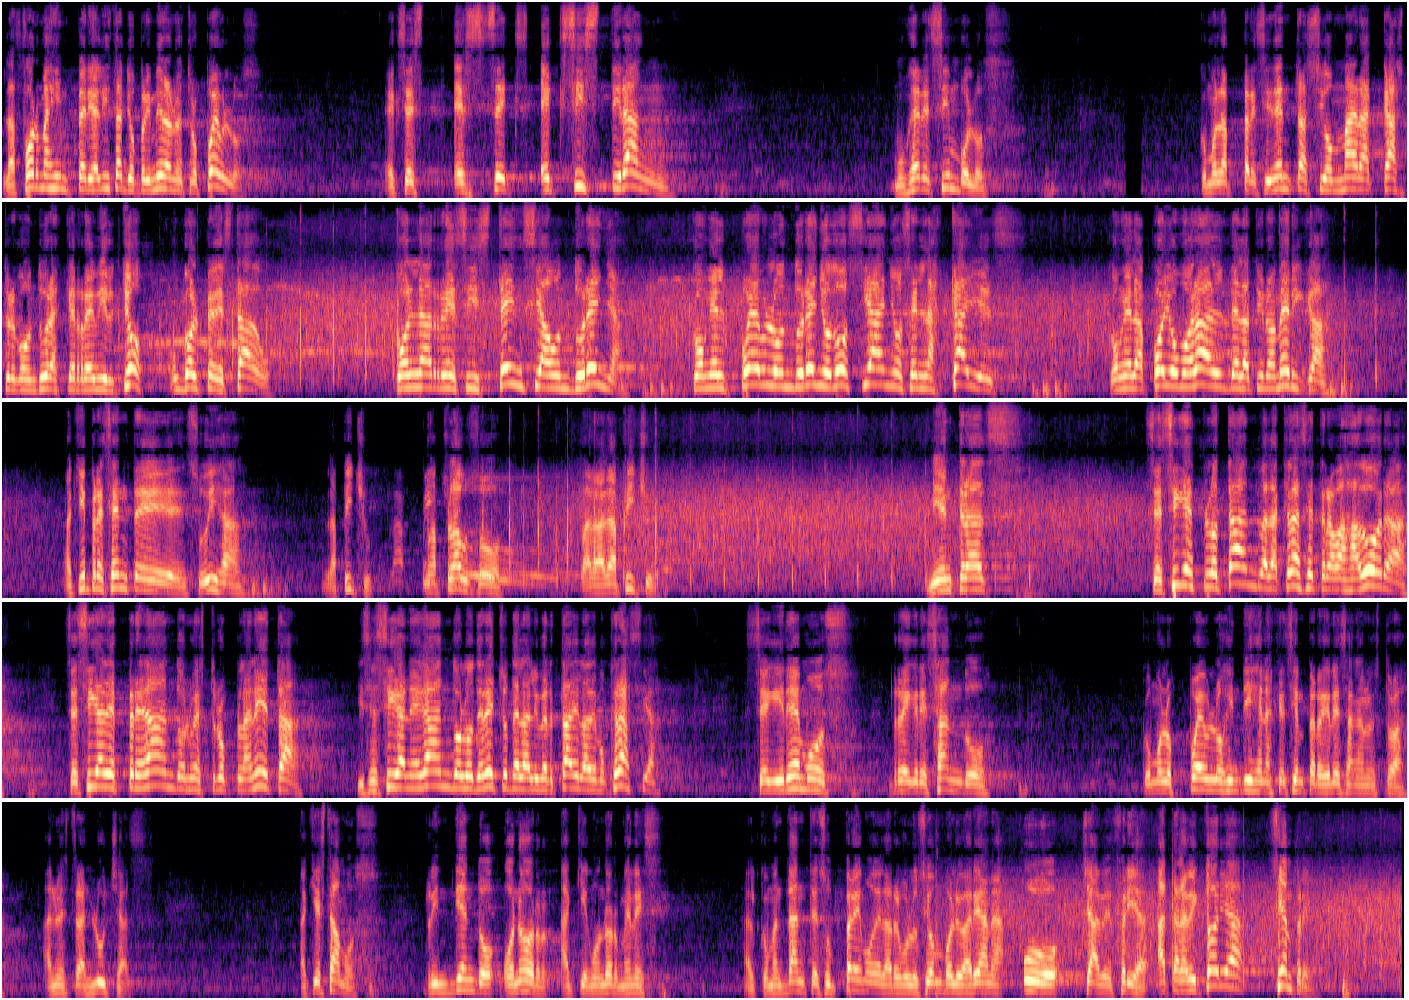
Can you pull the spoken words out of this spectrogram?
las formas imperialistas de oprimir a nuestros pueblos, existirán mujeres símbolos como la presidenta Xiomara Castro en Honduras que revirtió un golpe de Estado con la resistencia hondureña, con el pueblo hondureño 12 años en las calles, con el apoyo moral de Latinoamérica. Aquí presente su hija, la Pichu. Un aplauso para la Pichu. Mientras se sigue explotando a la clase trabajadora, se siga depredando nuestro planeta y se siga negando los derechos de la libertad y la democracia, seguiremos regresando como los pueblos indígenas que siempre regresan a, a nuestras luchas. Aquí estamos, rindiendo honor a quien honor merece, al comandante supremo de la Revolución Bolivariana, Hugo Chávez Frías. Hasta la victoria, siempre.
